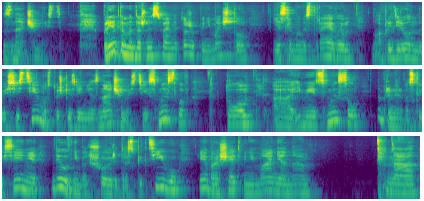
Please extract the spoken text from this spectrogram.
значимость. При этом мы должны с вами тоже понимать, что если мы выстраиваем ну, определенную систему с точки зрения значимости и смыслов, то а, имеет смысл, например, в воскресенье, делать небольшую ретроспективу и обращать внимание на на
